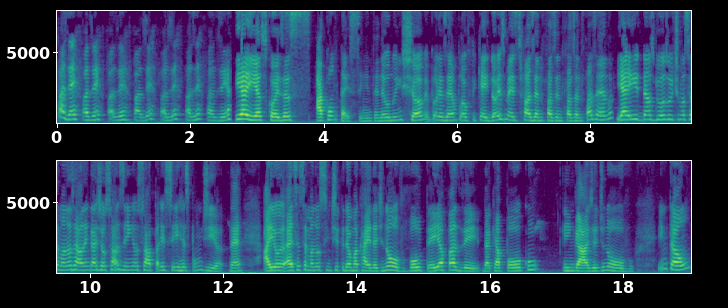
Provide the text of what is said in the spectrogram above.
fazer, fazer, fazer, fazer, fazer, fazer, fazer. E aí as coisas acontecem, entendeu? Entendeu? No enxame, por exemplo, eu fiquei dois meses fazendo, fazendo, fazendo, fazendo. E aí, nas duas últimas semanas, ela engajou sozinha, eu só aparecia e respondia, né? Aí, eu, essa semana eu senti que deu uma caída de novo, voltei a fazer. Daqui a pouco, engaja de novo. Então,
